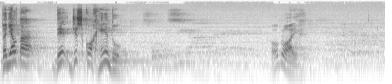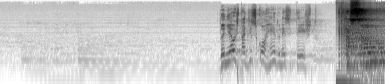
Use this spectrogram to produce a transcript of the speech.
Daniel está discorrendo. Oh glória. Daniel está discorrendo nesse texto. Ação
